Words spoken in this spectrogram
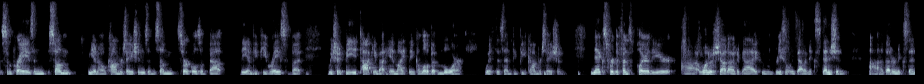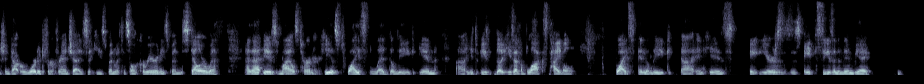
some praise and some, you know, conversations in some circles about the MVP race, but we should be talking about him, I think, a little bit more with this MVP conversation. Next, for Defensive Player of the Year, uh, I wanted to shout out a guy who recently got an extension, uh, a veteran extension, got rewarded for a franchise that he's been with his whole career and he's been stellar with, and that is Miles Turner. He has twice led the league in, uh, he, he's, the, he's had the blocks title twice in the league uh, in his eight years. This is his eighth season in the NBA.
